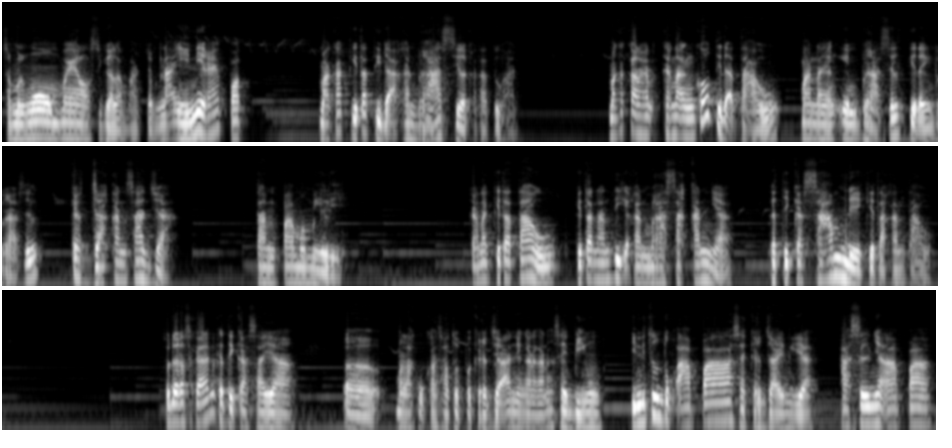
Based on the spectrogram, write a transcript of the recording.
sambil ngomel segala macam. Nah ini repot. Maka kita tidak akan berhasil, kata Tuhan. Maka karena, karena engkau tidak tahu mana yang berhasil, tidak yang berhasil, kerjakan saja tanpa memilih. Karena kita tahu, kita nanti akan merasakannya ketika someday kita akan tahu. Saudara sekalian, ketika saya uh, melakukan satu pekerjaan yang kadang-kadang saya bingung. Ini tuh untuk apa saya kerjain ya? Hasilnya apa?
